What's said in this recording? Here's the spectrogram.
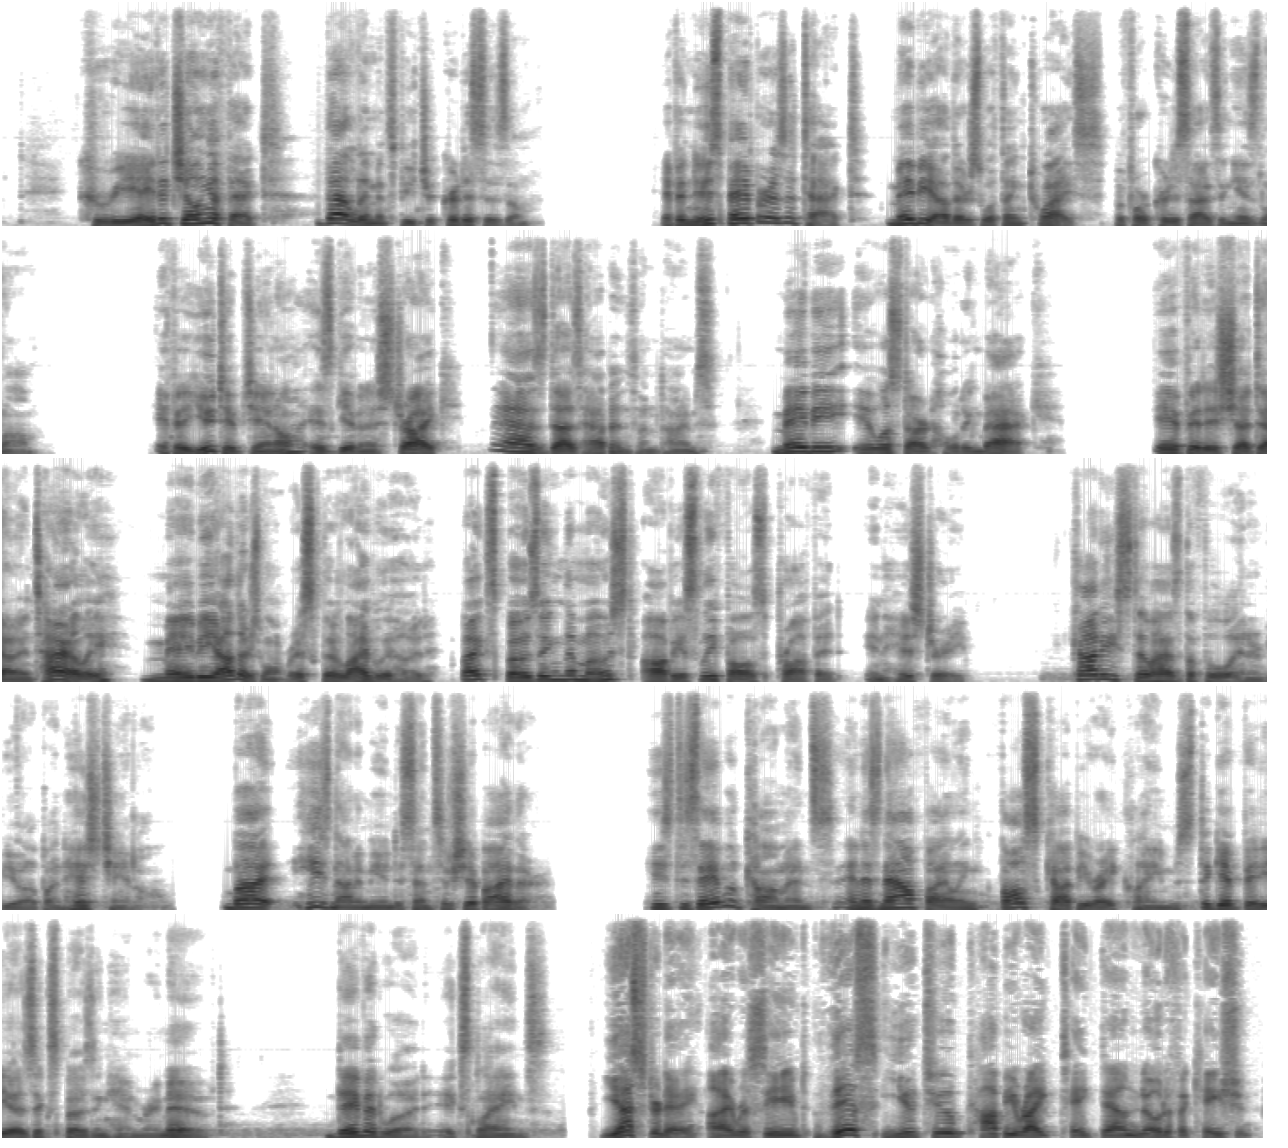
Create a chilling effect that limits future criticism. If a newspaper is attacked, maybe others will think twice before criticizing Islam. If a YouTube channel is given a strike, as does happen sometimes, maybe it will start holding back. If it is shut down entirely, maybe others won't risk their livelihood by exposing the most obviously false prophet in history. Qadi still has the full interview up on his channel, but he's not immune to censorship either. He's disabled comments and is now filing false copyright claims to get videos exposing him removed. David Wood explains. Yesterday, I received this YouTube copyright takedown notification.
